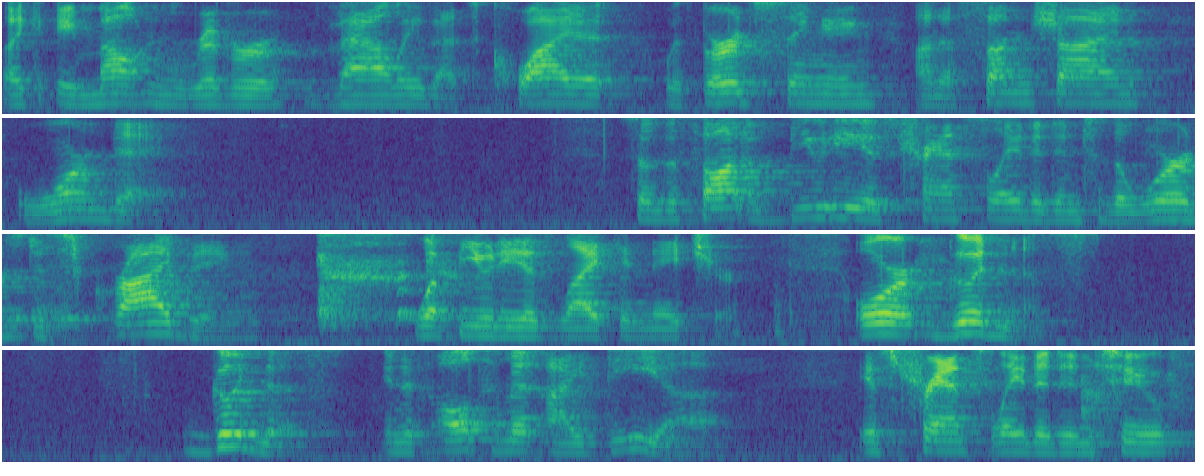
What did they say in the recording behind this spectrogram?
Like a mountain, river, valley that's quiet with birds singing on a sunshine, warm day. So the thought of beauty is translated into the words describing what beauty is like in nature. Or goodness. Goodness, in its ultimate idea, is translated into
